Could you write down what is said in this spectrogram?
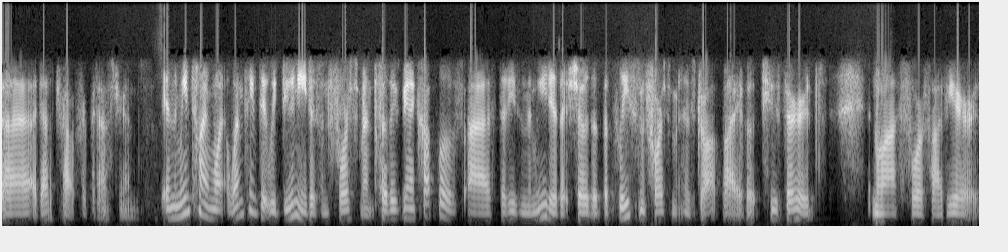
uh, a death trap for pedestrians. In the meantime, one thing that we do need is enforcement. So there's been a couple of uh, studies in the media that show that the police enforcement has dropped by about two thirds in the last four or five years.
